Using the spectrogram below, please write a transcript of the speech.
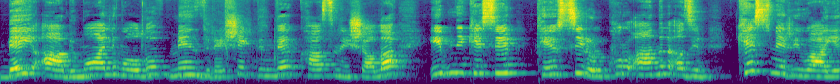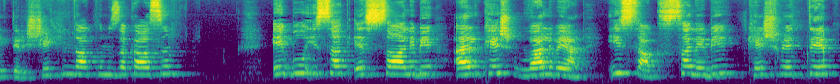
Bey abi muallim oldu menzile şeklinde kalsın inşallah. İbni Kesir, Tefsirul Kur'an'ıl Azim. Kesme rivayetleri şeklinde aklımızda kalsın. Ebu İshak Es-Salibi El-Keşf vel Beyan. İshak Salebi keşfetti.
